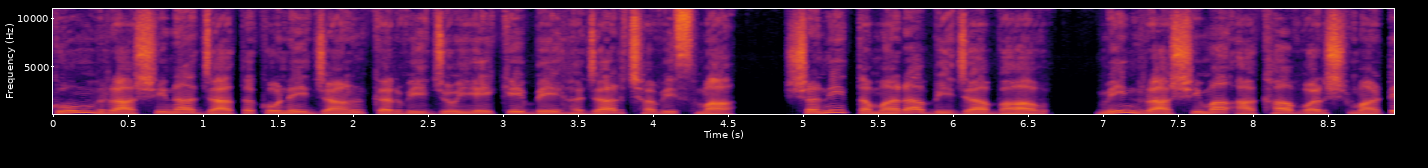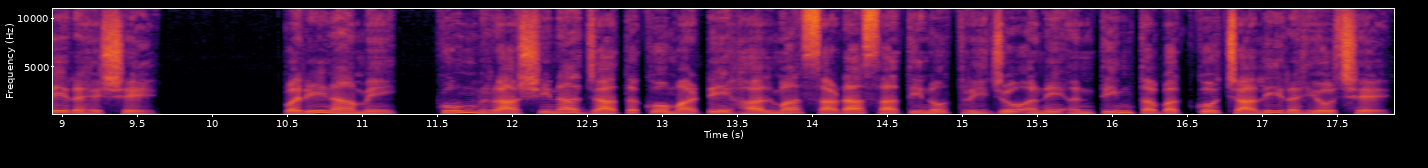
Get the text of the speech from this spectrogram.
કુંભ રાશિના જાતકોને જાણ કરવી જોઈએ કે બે હજાર છવ્વીસમાં શનિ તમારા બીજા ભાવ મીન રાશિમાં આખા વર્ષ માટે રહેશે. પરિણામે, કુંભ રાશિના જાતકો માટે હાલમાં સાડાસાતીનો ત્રીજો અને અંતિમ તબક્કો ચાલી રહ્યો છે.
